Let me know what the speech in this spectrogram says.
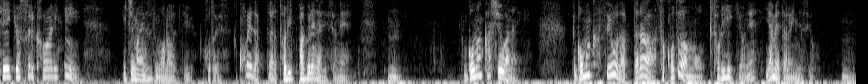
提供する代わりに1万円ずつもらうっていうことです。これだったら取りっぱぐれないですよね。うん。ごまかしようがない。ごまかすようだったら、そことはもう取引をね、やめたらいいんですよ。うん。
